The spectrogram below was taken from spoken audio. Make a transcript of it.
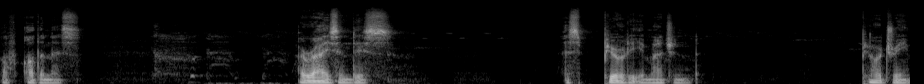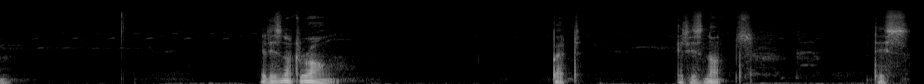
of otherness, arise in this as purely imagined, pure dream. It is not wrong, but it is not this.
